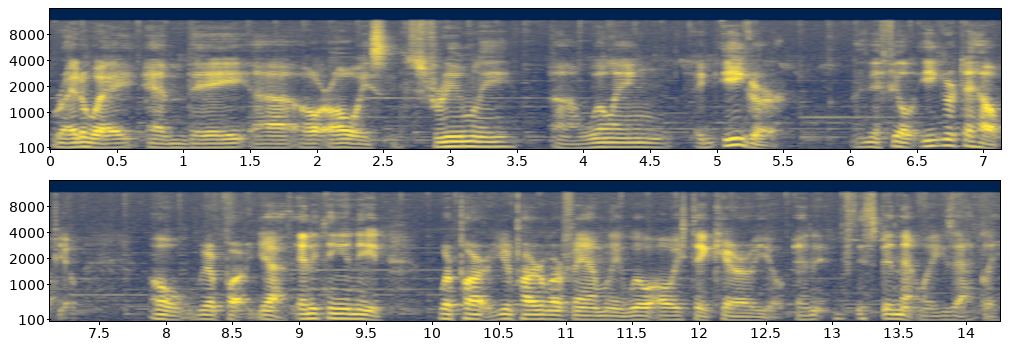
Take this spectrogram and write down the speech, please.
right away and they uh, are always extremely uh, willing, eager. And they feel eager to help you. Oh, we're part, yeah, anything you need we're part, you're part of our family. We'll always take care of you. And it, has been that way exactly.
